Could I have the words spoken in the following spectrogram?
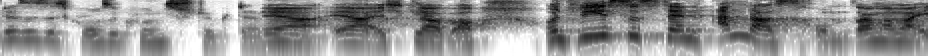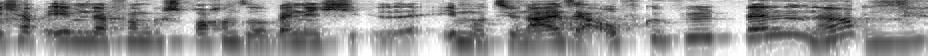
das ist das große Kunststück dabei. Ja, ja, ich glaube auch. Und wie ist es denn andersrum? Sagen wir mal, ich habe eben davon gesprochen, so wenn ich äh, emotional sehr aufgewühlt bin, ne? Mhm.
